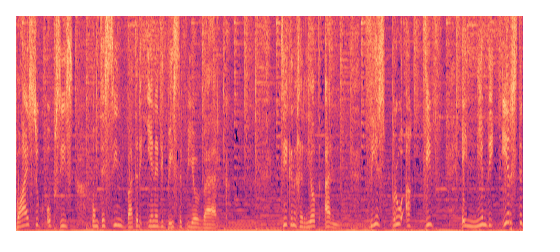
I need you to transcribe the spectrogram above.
baie soek opties om te sien wat er ene die beste vir jou werk. Teken gereeld aan, wees proactief en neem die eerste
